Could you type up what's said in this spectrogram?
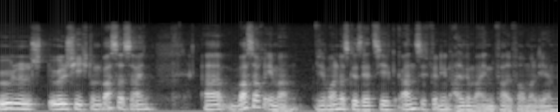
Öl, Ölschicht und Wasser sein. Äh, was auch immer. Wir wollen das Gesetz hier ganz für den allgemeinen Fall formulieren.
